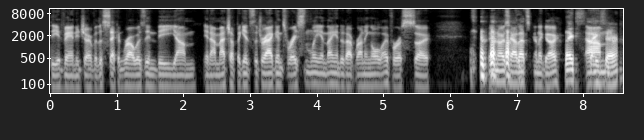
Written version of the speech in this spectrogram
the advantage over the second rowers in the um, in our matchup against the Dragons recently, and they ended up running all over us. So who knows how that's going to Thanks, thanks, Um, Aaron. go?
